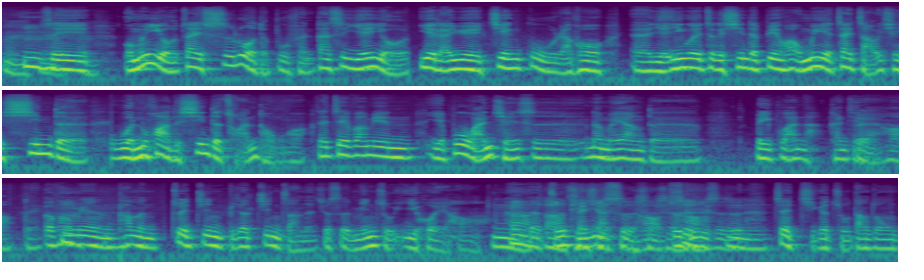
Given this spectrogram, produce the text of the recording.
嗯所以我们有在失落的部分，但是也有越来越坚固，然后呃，也因为这个新的变化，我们也在找一些新的文化的新的传统哦，在这方面也不完全是那么样的悲观呐、看起来哈、对。二方面，他们最近比较进展的就是民主议会哈，嗯。的主体意识哈，主体意识是这几个组当中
